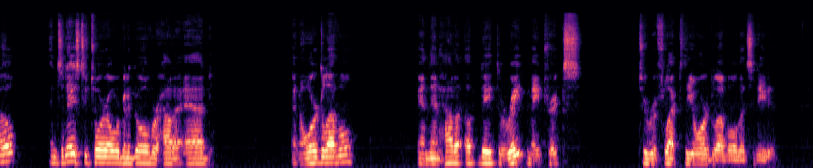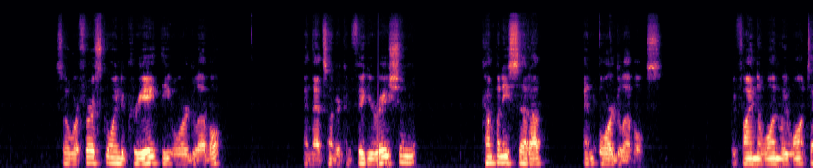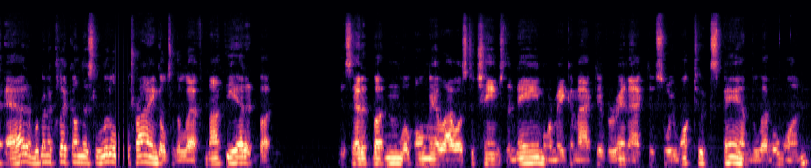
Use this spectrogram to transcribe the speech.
Well, in today's tutorial, we're going to go over how to add an org level and then how to update the rate matrix to reflect the org level that's needed. So we're first going to create the org level, and that's under configuration, company setup, and org levels. We find the one we want to add, and we're going to click on this little triangle to the left, not the edit button. This edit button will only allow us to change the name or make them active or inactive. So we want to expand level one.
